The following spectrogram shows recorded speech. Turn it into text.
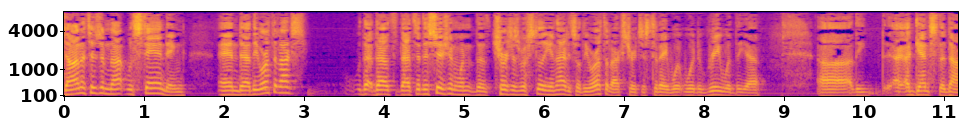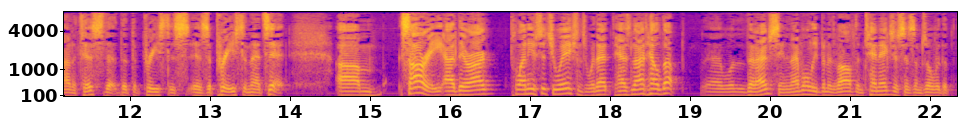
Donatism notwithstanding, and uh, the Orthodox that, that's that's a decision when the churches were still united. So the Orthodox churches today would, would agree with the uh, uh, the against the Donatists that, that the priest is is a priest and that's it. Um, sorry, uh, there are plenty of situations where that has not held up. uh, that I've seen, and I've only been involved in ten exorcisms over the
